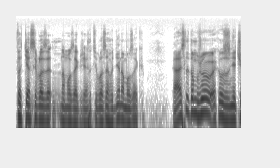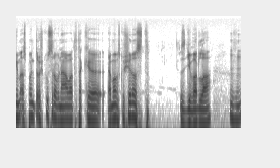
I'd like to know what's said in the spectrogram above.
To ti asi vleze na mozek, že? to ti vleze hodně na mozek. Já jestli to můžu jako s něčím aspoň trošku srovnávat, tak eh, já mám zkušenost z divadla, Mhm.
